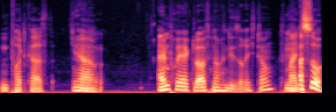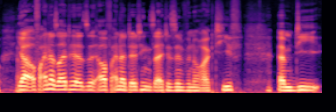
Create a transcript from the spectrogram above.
ein Podcast. Ja. Ein Projekt läuft noch in diese Richtung. Du meinst, Ach so, ja, ja auf einer Seite, auf einer Dating-Seite sind wir noch aktiv. Ähm, die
